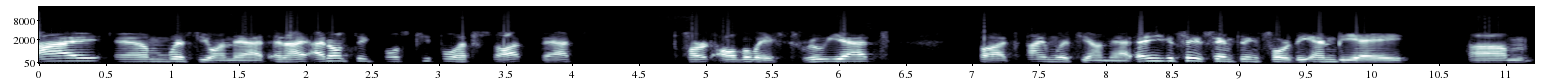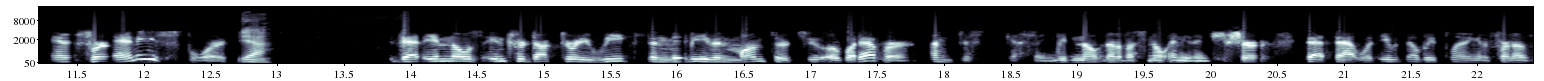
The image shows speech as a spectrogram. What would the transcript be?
I am with you on that, and I, I don't think most people have thought that part all the way through yet. But I'm with you on that, and you can say the same thing for the NBA um, and for any sport. Yeah. That in those introductory weeks and maybe even month or two or whatever, I'm just guessing. We know none of us know anything for sure. That that would they'll be playing in front of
